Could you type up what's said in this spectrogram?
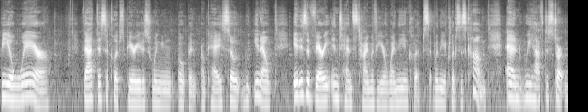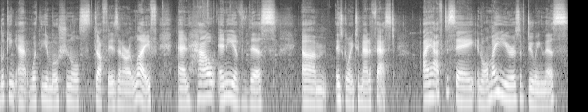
be aware that this eclipse period is swinging open okay? So you know it is a very intense time of year when the eclipse when the eclipses come. And we have to start looking at what the emotional stuff is in our life and how any of this um, is going to manifest. I have to say in all my years of doing this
